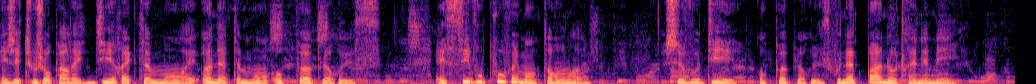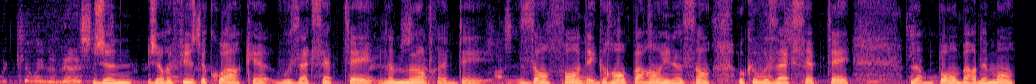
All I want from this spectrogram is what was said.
Et j'ai toujours parlé directement et honnêtement au peuple russe. Et si vous pouvez m'entendre, je vous dis au peuple russe, vous n'êtes pas notre ennemi. Je, refuse de croire que vous acceptez le meurtre des enfants, des grands-parents innocents, ou que vous acceptez le bombardement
